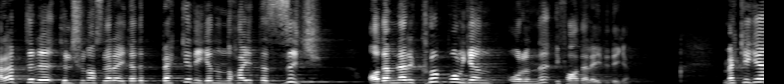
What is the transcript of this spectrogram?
arab tili tilshunoslar aytadi bakka degani nihoyatda zich odamlari ko'p bo'lgan o'rinni ifodalaydi degan. Makkaga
